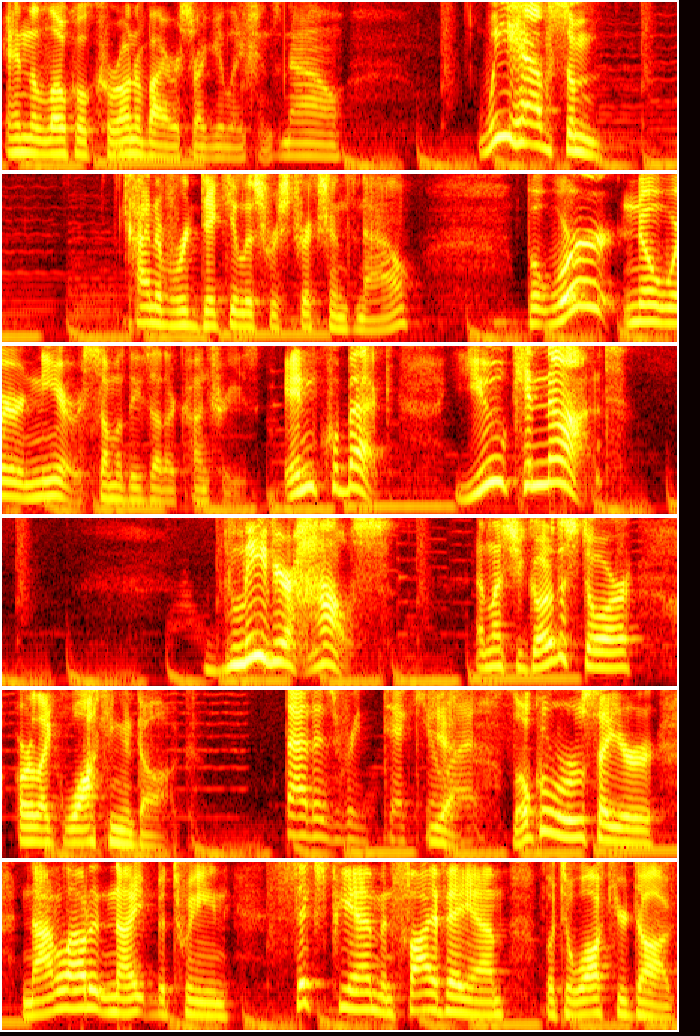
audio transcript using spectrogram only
in the local coronavirus regulations. Now, we have some kind of ridiculous restrictions now, but we're nowhere near some of these other countries. In Quebec, you cannot leave your house unless you go to the store or like walking a dog. That is ridiculous. Yeah. Local rules say you're not allowed at night between 6 p.m. and 5 a.m., but to walk your dog.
